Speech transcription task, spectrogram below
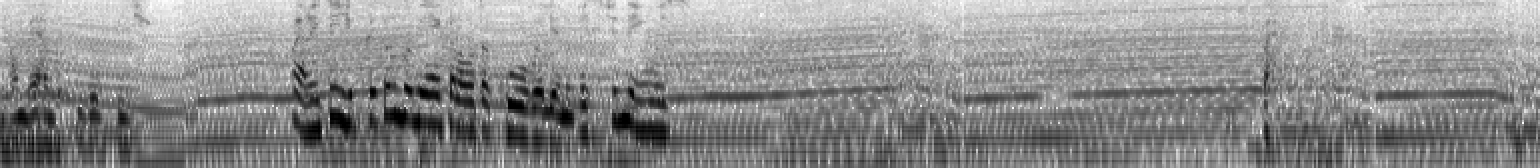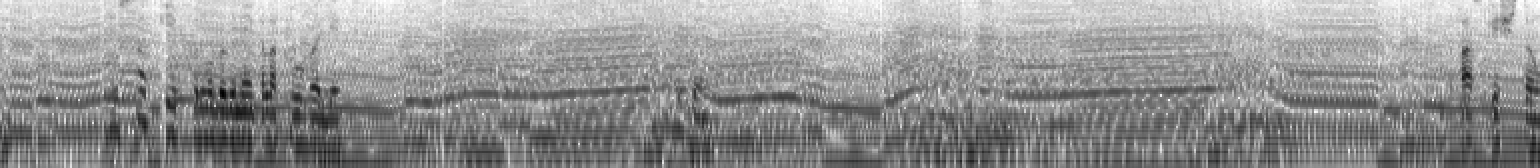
Uma merda que eu fiz. Não entendi. Por que eu não dominei aquela outra curva ali? Não fez sentido nenhum isso. Não saquei porque eu não dominei aquela curva ali. Tudo bem. Não faço questão.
